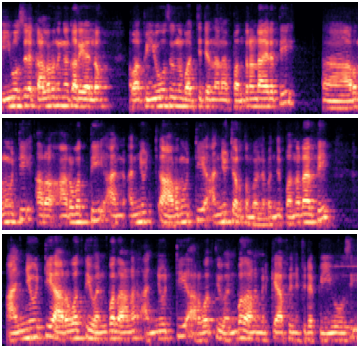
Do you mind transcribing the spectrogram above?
പി ഒ സിയുടെ കളർ നിങ്ങൾക്ക് അറിയാലോ അപ്പൊ പി ഒ സി ഒന്ന് വച്ചിട്ട് എന്താണ് പന്ത്രണ്ടായിരത്തി അറുന്നൂറ്റി അറുപത്തി അഞ്ഞൂറ്റി അറുന്നൂറ്റി അഞ്ഞൂറ്റി അറുപത്തൊമ്പതല്ലേ പന്ത്രണ്ടായിരത്തി അഞ്ഞൂറ്റി അറുപത്തി ഒൻപതാണ് അഞ്ഞൂറ്റി അറുപത്തി ഒൻപതാണ് മിഡ് ക്യാപ് നിഫ്റ്റിയുടെ പി ഒ സി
